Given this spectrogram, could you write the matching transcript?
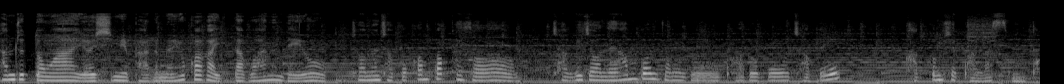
3주 동안 열심히 바르면 효과가 있다고 하는데요. 저는 자꾸 깜빡해서 자기 전에 한 번 정도 바르고 자고 가끔씩 발랐습니다.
